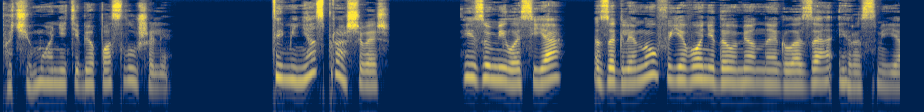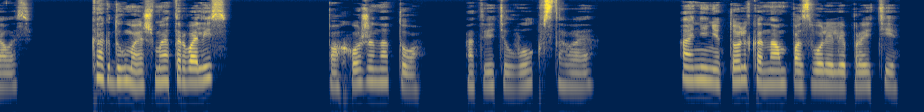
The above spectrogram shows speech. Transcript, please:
«Почему они тебя послушали?» «Ты меня спрашиваешь?» Изумилась я, заглянув в его недоуменные глаза и рассмеялась. «Как думаешь, мы оторвались?» «Похоже на то», — ответил волк, вставая. «Они не только нам позволили пройти,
